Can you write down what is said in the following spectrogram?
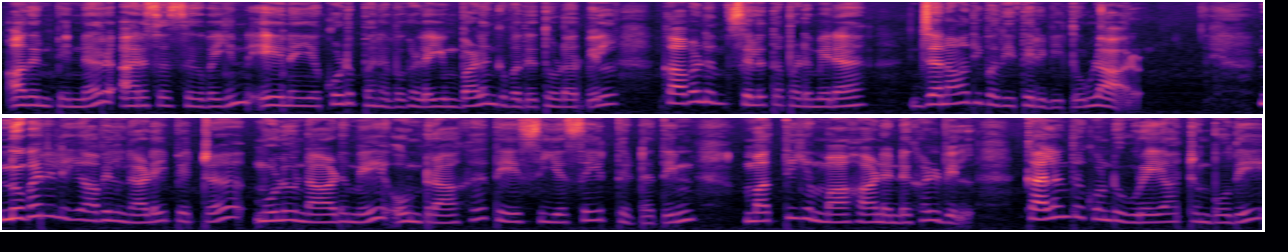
அதன் பின்னர் அரச சேவையின் ஏனைய கொடுப்பனவுகளையும் வழங்குவது தொடர்பில் கவனம் செலுத்தப்படும் என ஜனாதிபதி தெரிவித்துள்ளார். நுவரெலியாவில் நடைபெற்ற முழு நாடுமே ஒன்றாக தேசிய செயற்திட்டத்தின் மத்திய மாகாண நிகழ்வில் கலந்து கொண்டு உரையாற்றும் போதே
